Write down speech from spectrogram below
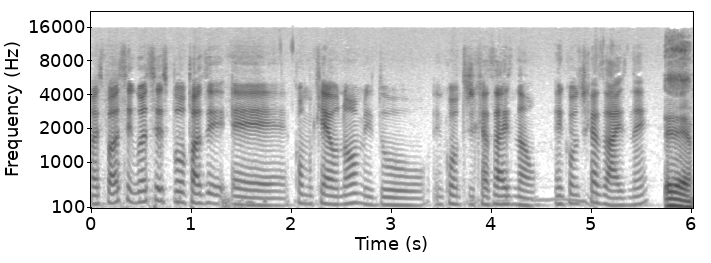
Mas pode sim, quando vocês for fazer. é, como que é o nome do encontro de casais? Não. É encontro de casais, né? É.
